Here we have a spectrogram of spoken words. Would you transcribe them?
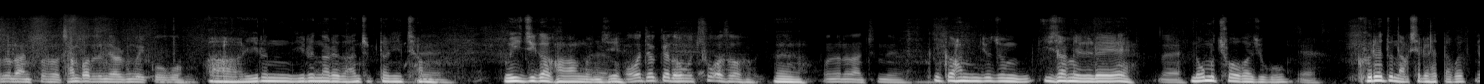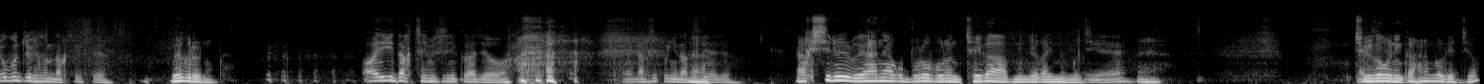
오늘은 안 추워서 잠바도 좀 얇은 거 입고 오고 아 이런 이런 날에도 안 춥다니 참 예. 의지가 강한 건지 예, 어저께 너무 추워서 예. 오늘은 안 춥네요 그러니까 한 요즘 2, 3일 내에 네 너무 추워가지고 예. 그래도 낚시를 했다고요? 요번 주 계속 낚시했어요 왜 그러는 거야? 아 이게 낚 재밌으니까 하죠 예, 낚시꾼이 낚시해야죠 낚시를 왜 하냐고 물어보는 제가 문제가 있는 거지 예. 예. 즐거우니까 하는 거겠죠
